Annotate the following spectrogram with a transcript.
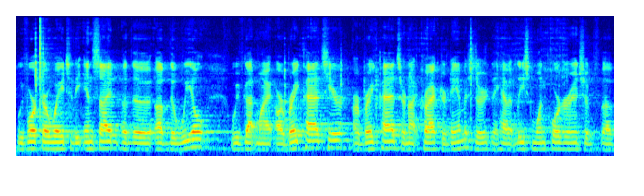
We've worked our way to the inside of the, of the wheel. We've got my, our brake pads here. Our brake pads are not cracked or damaged. They're, they have at least one quarter inch of, of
